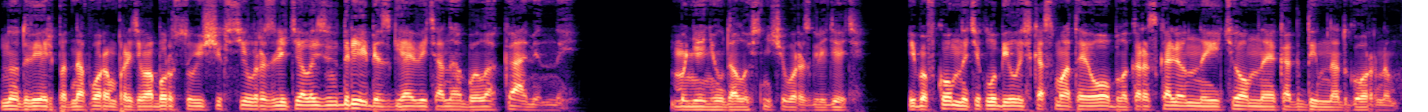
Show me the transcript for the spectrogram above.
Но дверь под напором противоборствующих сил разлетелась в дребезги, а ведь она была каменной. Мне не удалось ничего разглядеть, ибо в комнате клубилось косматое облако, раскаленное и темное, как дым над горном.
